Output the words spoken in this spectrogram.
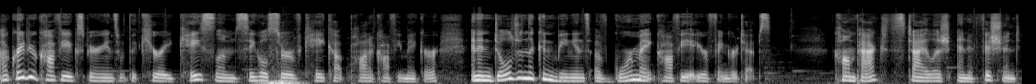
Upgrade your coffee experience with the Keurig K-Slim single-serve K-Cup pot of coffee maker and indulge in the convenience of gourmet coffee at your fingertips. Compact, stylish, and efficient,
